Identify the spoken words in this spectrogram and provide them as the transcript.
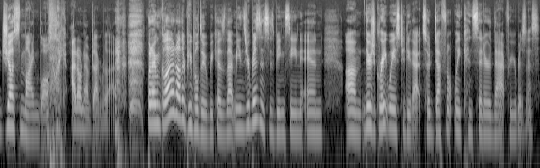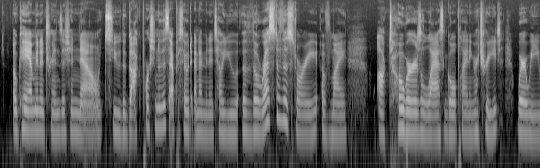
just mind blown. Like, I don't have time for that. but I'm glad other people do because that means your business is being seen. And um, there's great ways to do that. So definitely consider that for your business. Okay, I'm going to transition now to the Gawk portion of this episode, and I'm going to tell you the rest of the story of my October's last goal planning retreat, where we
